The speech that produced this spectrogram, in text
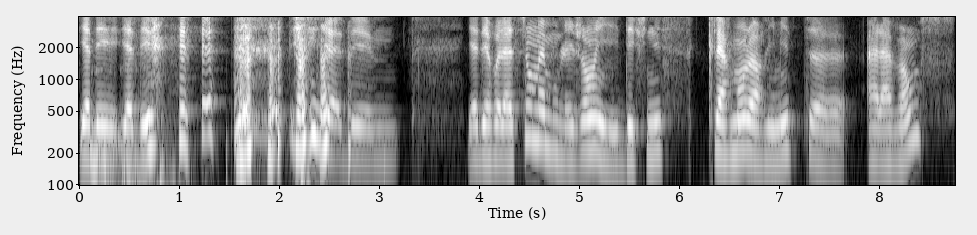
il y a des il y a des il y a des il y a des relations même où les gens ils définissent clairement leurs limites euh, à l'avance.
